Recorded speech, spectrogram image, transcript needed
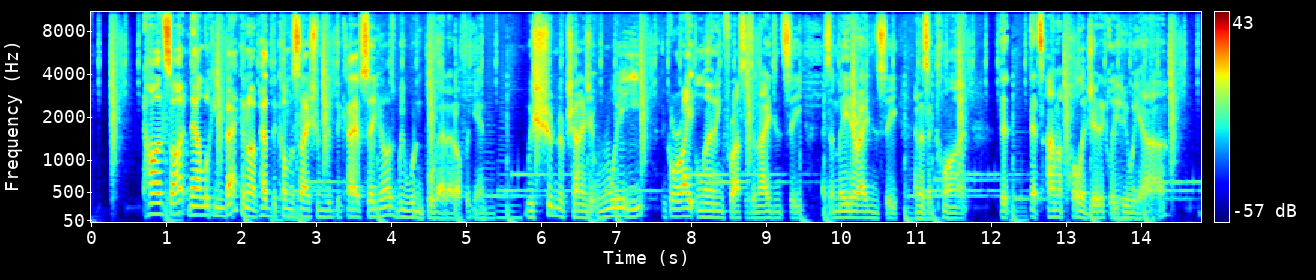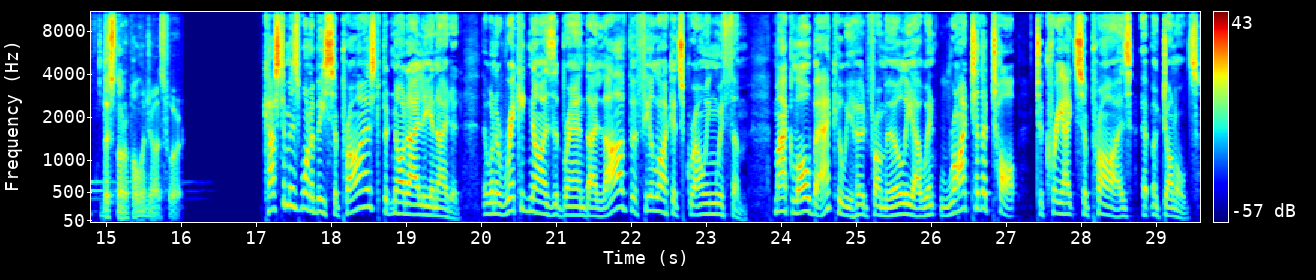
Hindsight, now looking back, and I've had the conversation with the KFC guys, we wouldn't pull that ad off again. We shouldn't have changed it. We, great learning for us as an agency, as a media agency, and as a client, that that's unapologetically who we are. Let's not apologise for it. Customers want to be surprised but not alienated. They want to recognise the brand they love but feel like it's growing with them. Mark Lollback, who we heard from earlier, went right to the top to create surprise at McDonald's.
